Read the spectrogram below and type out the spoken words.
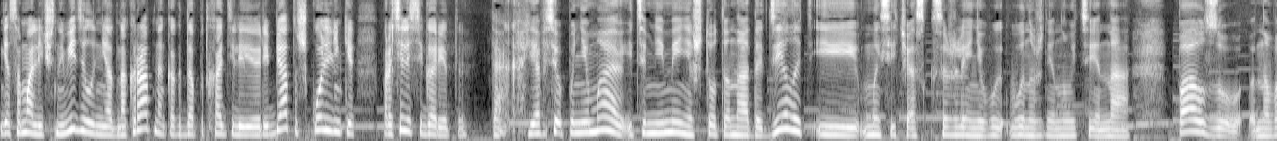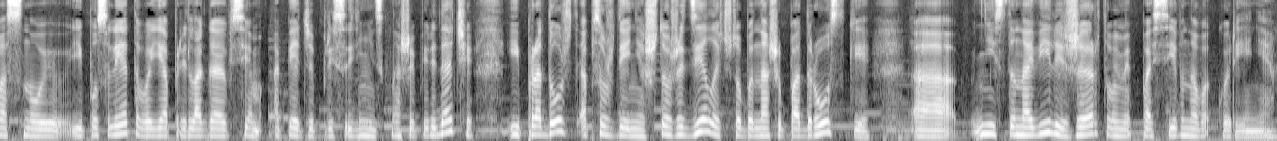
Я сама лично видела неоднократно, когда подходили ребята, школьники, просили сигареты. Так, я все понимаю, и тем не менее что-то надо делать, и мы сейчас, к сожалению, вы, вынуждены уйти на паузу новостную, и после этого я предлагаю всем, опять же, присоединиться к нашей передаче и продолжить обсуждение, что же делать, чтобы наши подростки э, не становились жертвами пассивного курения.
